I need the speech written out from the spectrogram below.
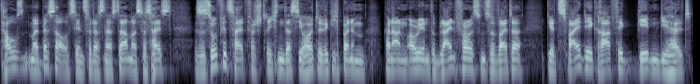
tausendmal besser aussehen zu lassen als damals. Das heißt, es ist so viel Zeit verstrichen, dass sie heute wirklich bei einem, keine Ahnung, Orient the Blind Forest und so weiter, dir 2D-Grafik geben, die halt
